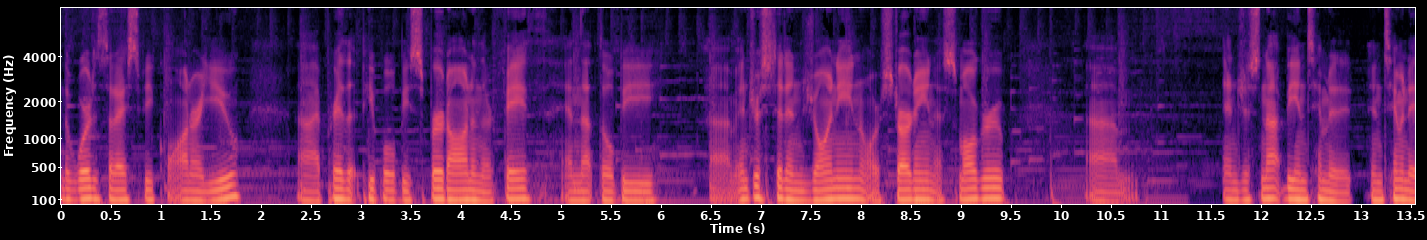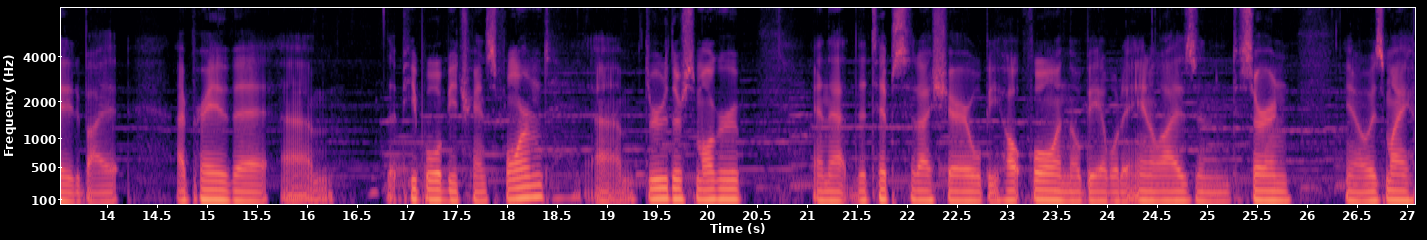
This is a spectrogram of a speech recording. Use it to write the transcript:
the words that I speak will honor you. Uh, I pray that people will be spurred on in their faith and that they'll be um, interested in joining or starting a small group um, and just not be intimidated intimidated by it. I pray that um, that people will be transformed um, through their small group and that the tips that I share will be helpful and they'll be able to analyze and discern, you know, is my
